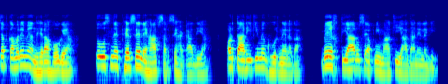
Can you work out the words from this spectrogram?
جب کمرے میں اندھیرا ہو گیا تو اس نے پھر سے لحاف سر سے ہٹا دیا اور تاریکی میں گھورنے لگا۔ بے اختیار اسے اپنی ماں کی یاد آنے لگی۔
